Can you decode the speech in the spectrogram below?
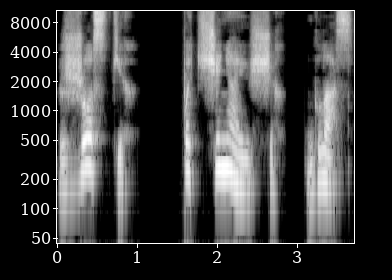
жестких, подчиняющих глаз.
